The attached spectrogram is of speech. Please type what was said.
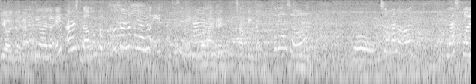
Yolo na. Piolo. 8 hours daw. Magpa magkano kaya yung 8 sa sinihan? 400 something daw. Seryoso? Wow. Gusto manood? Last full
